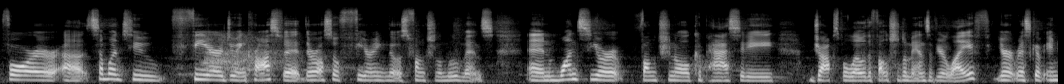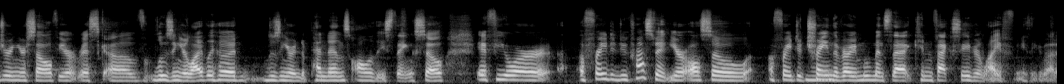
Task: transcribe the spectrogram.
for uh, someone to fear doing CrossFit, they're also fearing those functional movements. And once your functional capacity drops below the functional demands of your life, you're at risk of injuring yourself. You're at risk of losing your livelihood, losing your independence, all of these things. So if you're afraid to do CrossFit, you're also afraid to train mm-hmm. the very movements that can, in fact, save your life when you think about it.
